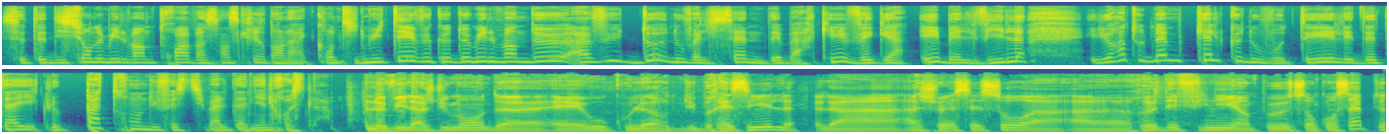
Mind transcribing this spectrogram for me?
Cette édition 2023 va s'inscrire dans la continuité, vu que 2022 a vu deux nouvelles scènes débarquer, Vega et Belleville. Il y aura tout de même quelques nouveautés. Les détails avec le patron du festival, Daniel le village du monde euh, est aux couleurs du Brésil. La HESSO a, redéfini un peu son concept.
